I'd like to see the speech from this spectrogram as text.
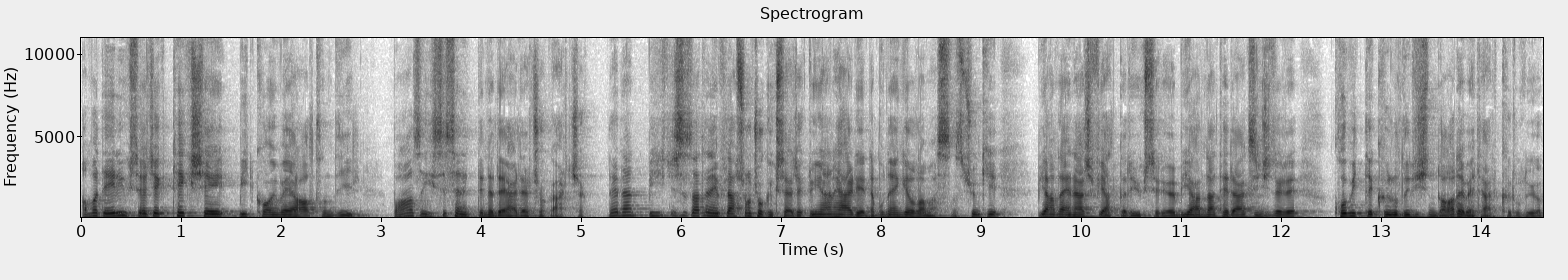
Ama değeri yükselecek tek şey Bitcoin veya altın değil. Bazı hisse senetlerinde değerleri çok artacak. Neden? Birincisi zaten enflasyon çok yükselecek. Dünyanın her yerinde. Buna engel olamazsınız. Çünkü bir yandan enerji fiyatları yükseliyor. Bir yandan tedarik zincirleri Covid'de kırıldığı için daha da beter kırılıyor.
